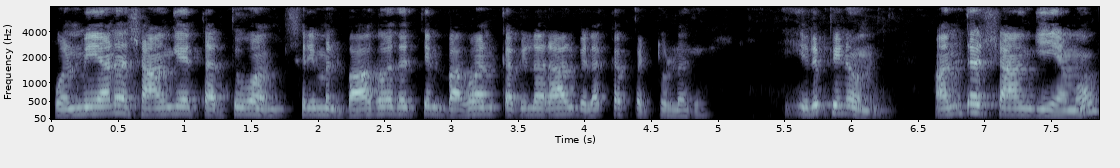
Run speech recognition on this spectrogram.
உண்மையான சாங்கிய தத்துவம் ஸ்ரீமத் பாகவதத்தில் பகவான் கபிலரால் விளக்கப்பட்டுள்ளது. இருப்பினும் அந்த சாங்கியமும்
